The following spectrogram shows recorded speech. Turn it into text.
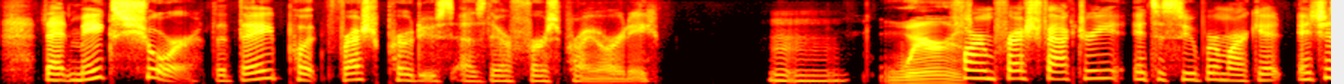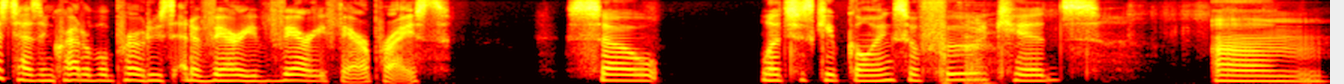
that makes sure that they put fresh produce as their first priority. Where is Farm Fresh Factory, it's a supermarket. It just has incredible produce at a very, very fair price. So let's just keep going. So, food, Okay. kids. Um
